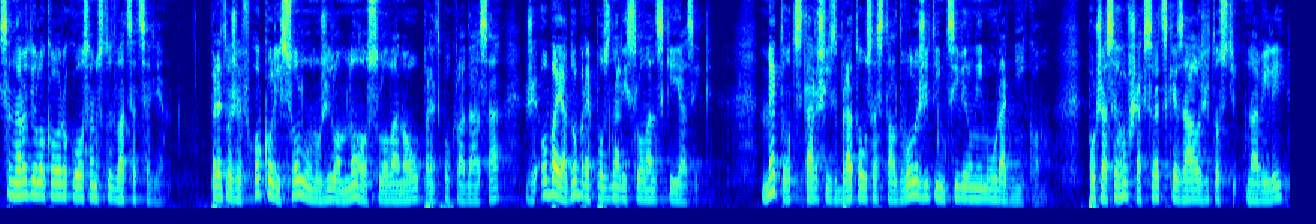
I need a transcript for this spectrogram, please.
sa narodil okolo roku 827. Pretože v okolí Solúnu žilo mnoho Slovanov, predpokladá sa, že obaja dobre poznali slovanský jazyk. Metod, starší z bratov, sa stal dôležitým civilným úradníkom. Počase ho však svetské záležitosti unavili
